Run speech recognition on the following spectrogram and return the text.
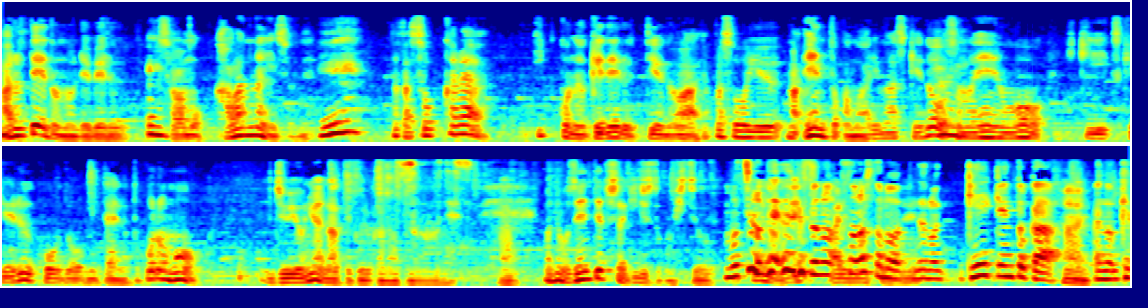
ある程度のレベル差はもう変わんないんですよね。だからそこから1個抜け出るっていうのはやっぱそういう、まあ、縁とかもありますけど、はい、その縁を引きつける行動みたいなところも重要にはなってくるかなと思います。ですね。はい。まあ、でも前提としては技術とかも必要、ね、もちろんね、なんかそのその人のあの経験とか、はい、あの書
